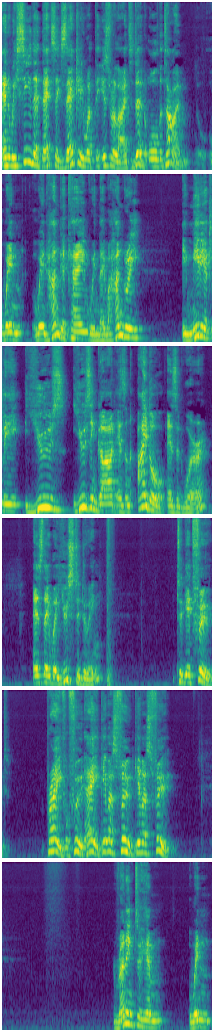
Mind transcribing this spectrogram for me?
And we see that that's exactly what the Israelites did all the time. When, when hunger came, when they were hungry, immediately use, using God as an idol, as it were, as they were used to doing, to get food. Pray for food. Hey, give us food, give us food. Running to Him when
